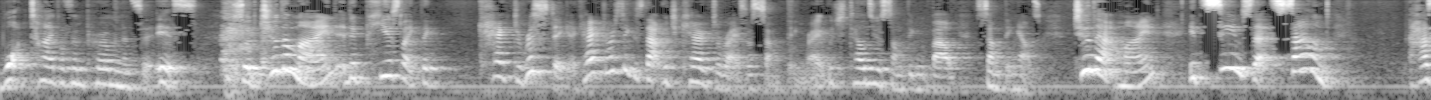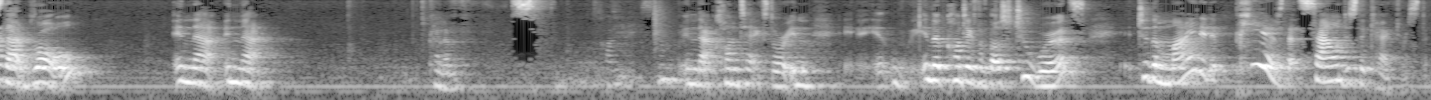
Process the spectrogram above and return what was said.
what type of impermanence it is. So to the mind, it appears like the characteristic. A characteristic is that which characterizes something, right? Which tells you something about something else. To that mind, it seems that sound has that role in that in that kind of in that context or in in the context of those two words to the mind it appears that sound is the characteristic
